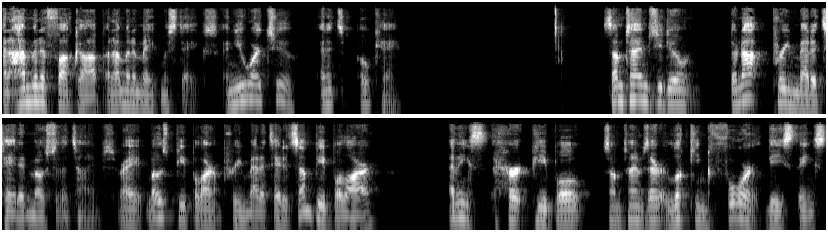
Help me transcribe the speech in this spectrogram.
and I'm going to fuck up and I'm going to make mistakes. And you are too. And it's okay. Sometimes you don't, they're not premeditated most of the times, right? Most people aren't premeditated. Some people are. I think hurt people, sometimes they're looking for these things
